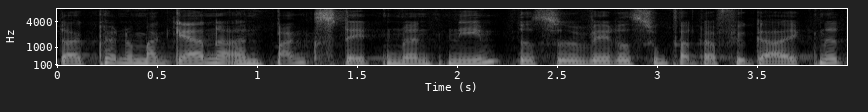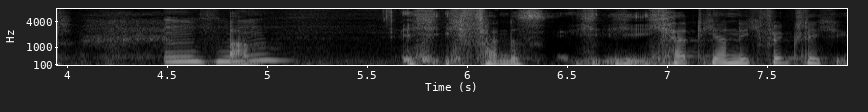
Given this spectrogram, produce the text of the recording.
Da könne man gerne ein Bankstatement nehmen. Das äh, wäre super dafür geeignet. Mhm. Ähm, ich, ich fand es, ich, ich, hatte ja nicht wirklich,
